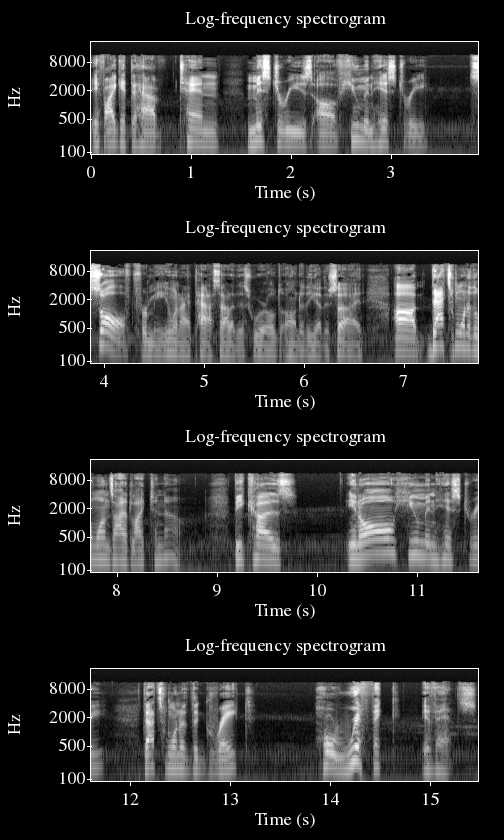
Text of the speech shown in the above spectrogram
if I get to have 10 mysteries of human history solved for me when I pass out of this world onto the other side, uh, that's one of the ones I'd like to know. Because in all human history, that's one of the great, horrific events.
